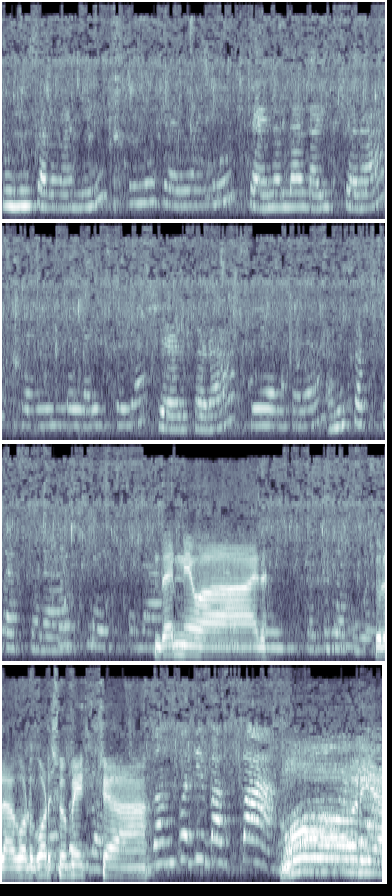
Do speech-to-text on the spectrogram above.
तुम्ही सर्वांनी चॅनलला लाईक करा शेअर करा आणि सबस्क्राईब करा धन्यवाद. तुला गोड गोड शुभेच्छा. मोर्या.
